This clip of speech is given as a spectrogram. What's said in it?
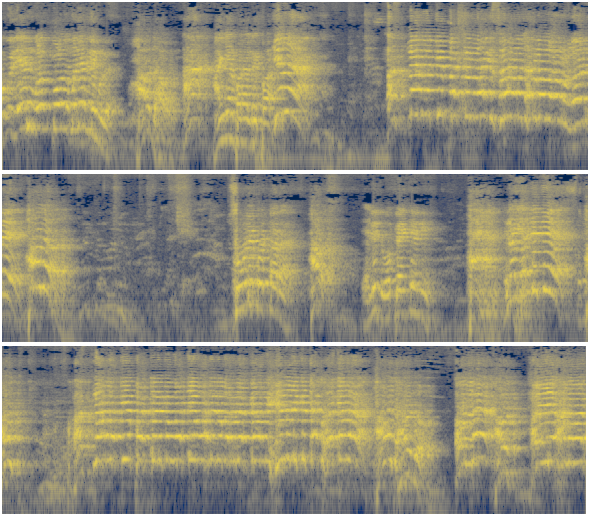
ಒಬ್ಬ ಏನು ಒಳಗ್ಕೊಳ್ಳೋದು ಮನೆಯಾಗ ನಿಮ್ಗೆ? ಹೌದು ಹೌದು. ಆ? ಹಂಗೇನ್ ಬರಲ್ರಿಪ್ಪ ಇಲ್ಲ. ಹಸ್ತಾವತಿ ಪಟ್ಟಣದಾಗ ಇಸ್ಲಾಮ ಧರ್ಮದವರು ನೋಡ್ರಿ. ಹೌದು. ಸೂರಿ ಕೊಟ್ಟಾರ. ಹೌದು. ಎಲ್ಲಿದ್ದು? ಒಬ್ಬ ನೀ ಎಲ್ಲಿದ್ದಿ? ಹೌದು. ಹಸ್ತಾವತಿ ಪಟ್ಟಣಕ್ಕೆ ಒಡ್ಡಿ ಒಳಗೆ ಬರ್ಬೇಕಾದ್ರೆ ಹಿಂದಕ್ಕೆ ತಗ ಹೋಗ್ಯಾರ ಹೌದು ಹೌದು ಹೌದಾ ಹೌದು ಹಳ್ಳಿ ಹಣವಾರ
